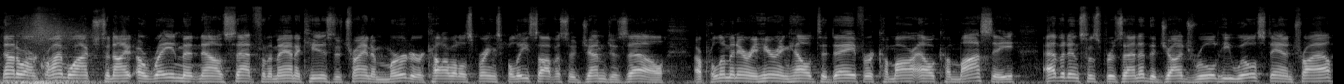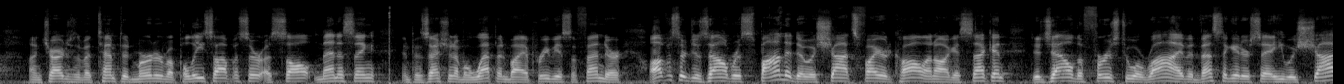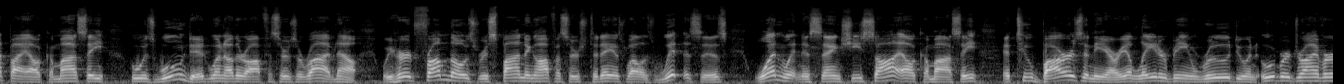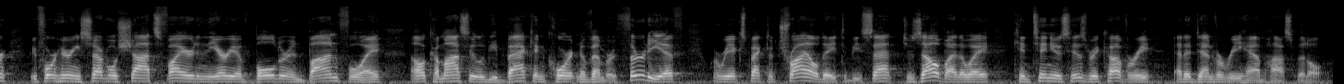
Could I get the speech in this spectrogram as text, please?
Now to our crime watch tonight. Arraignment now set for the man accused of trying to murder Colorado Springs police officer Cem Duzel. A preliminary hearing held today for Kamar El Khamasi. Evidence was presented. The judge ruled he will stand trial on charges of attempted murder of a police officer, assault, menacing, and possession of a weapon by a previous offender. Officer Duzel responded to a shots fired call on August 2nd. Duzel, the first to arrive. Investigators say he was shot by El Khamasi, who was wounded when other officers arrived. Now, we heard from those responding officers today as well as witnesses. One witness saying she saw El Khamasi at two bars in the area, later being rude to an Uber driver before hearing several shots fired in the area of Boulder and Bonfoy. El Khamasi will be back in court November 30th, where we expect a trial date to be set. Duzel, by the way, continues his recovery at a Denver rehab hospital.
